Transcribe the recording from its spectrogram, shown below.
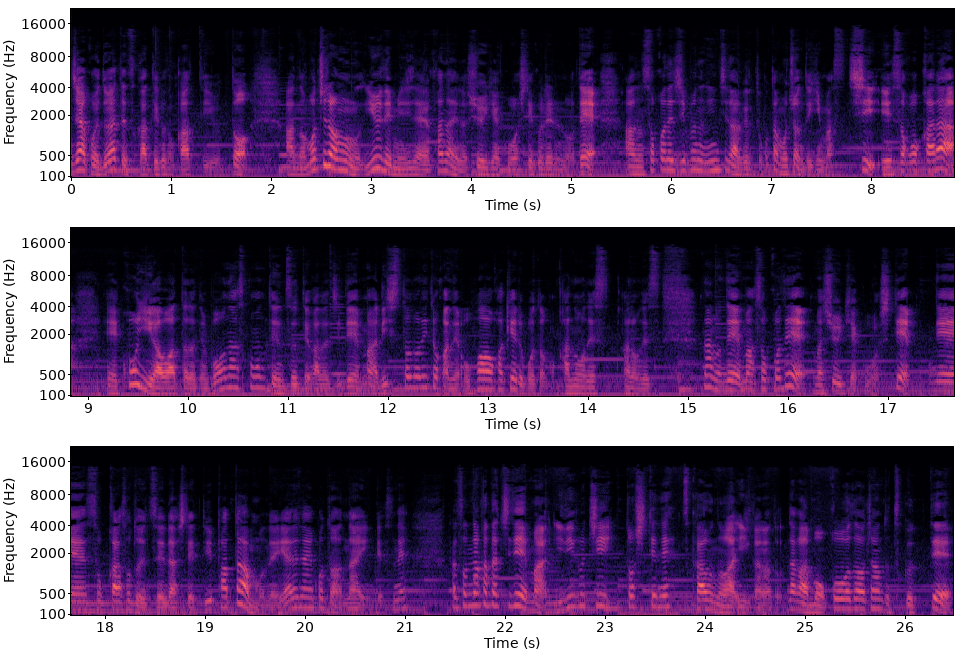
じゃあこれどうやって使っていくのかっていうと、あの、もちろん、ユーデミ自体はかなりの集客をしてくれるので、あの、そこで自分の認知度を上げるってことはもちろんできますし、えそこから、え講義が終わった後にボーナスコンテンツっていう形で、まあ、リスト取りとかね、オファーをかけることも可能です。可能です。なので、まあ、そこで、まあ、集客をして、で、そこから外に連れ出してっていうパターンもね、やれないことはないんですね。そんな形で、まあ、入り口としてね、使うのはいいかなと。だからもう講座をちゃんと作って、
